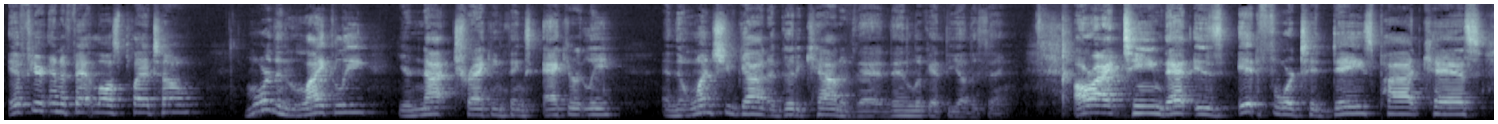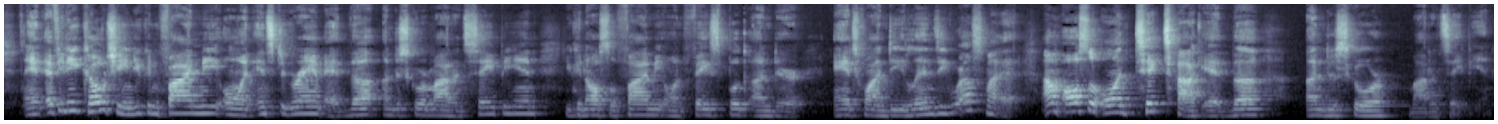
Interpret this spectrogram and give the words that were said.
If you're in a fat loss plateau, more than likely you're not tracking things accurately and then once you've got a good account of that, then look at the other thing. All right, team, that is it for today's podcast. And if you need coaching, you can find me on Instagram at the underscore modern sapien. You can also find me on Facebook under Antoine D. Lindsay. Where else am I at? I'm also on TikTok at the underscore modern sapien.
